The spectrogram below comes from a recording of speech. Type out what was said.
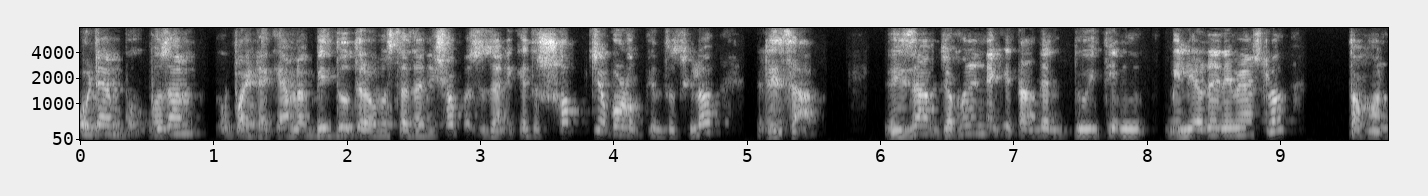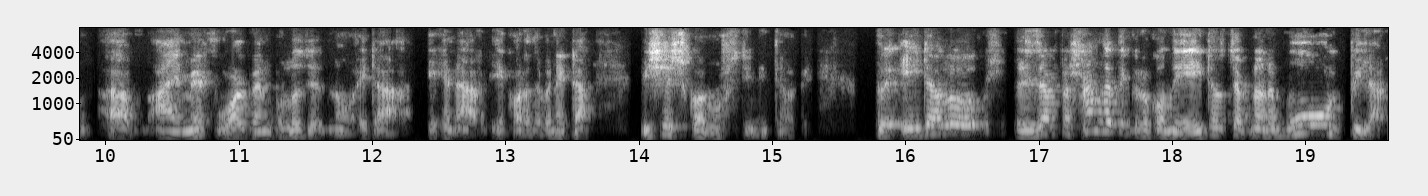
ওটা বোঝার উপায়টা কি? আমরা বিদ্যুতের অবস্থা জানি, সবকিছু জানি, কিন্তু সবচেয়ে বড় কিন্তু ছিল রিজার্ভ। রিজার্ভ যখনই নাকি তাদের দুই তিন বিলিয়নে নেমে আসলো, তখন আইএমএফ ওয়ার্ল্ড ব্যাংক বলল যে, নো, এটা এখানে আর এ করা যাবে না, এটা বিশেষ কর্মসূচি নিতে হবে। তো এইটা হলো রিজার্ভটা সাংঘাতিক রকম, এইটা হচ্ছে আপনার মূল পিলার।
